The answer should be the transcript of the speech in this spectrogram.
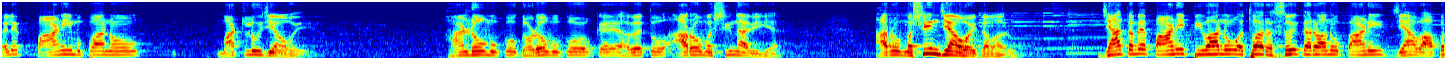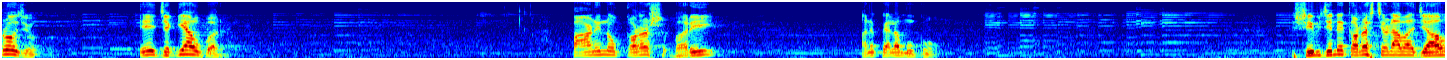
એટલે પાણી મૂકવાનો માટલું જ્યાં હોય, હાંડો મૂકો, ઘડો મૂકો કે હવે તો આરો મશીન આવી ગયા. આરો મશીન જ્યાં હોય તમારું, જ્યાં તમે પાણી પીવાનું અથવા રસોઈ કરવાનું પાણી જ્યાં વાપરો છો, એ જગ્યા ઉપર પાણીનો કળશ ભરી અને પહેલાં મૂકો. શિવજીને કળશ ચડાવવા જાઓ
